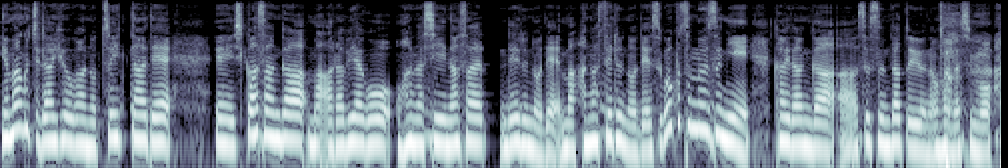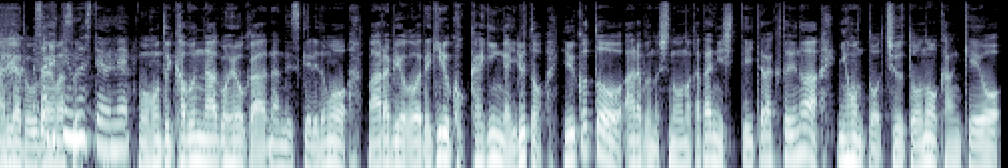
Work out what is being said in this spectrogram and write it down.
山口代表があのツイッターで、えー、石川さんが、まあ、アラビア語をお話しなされるので、まあ、話せるのですごくスムーズに会談が進んだというようなお話も ありがとうございます。ましたよね。もう本当に過分なご評価なんですけれども、まあ、アラビア語ができる国会議員がいるということをアラブの首脳の方に知っていただくというのは日本と中東の関係を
